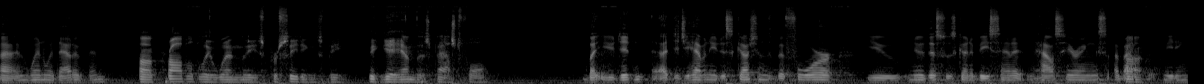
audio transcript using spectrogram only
Uh, And when would that have been? uh, probably when these proceedings be- began this past fall. But you didn't, uh, did you have any discussions before you knew this was going to be Senate and House hearings Uh, about the meeting?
